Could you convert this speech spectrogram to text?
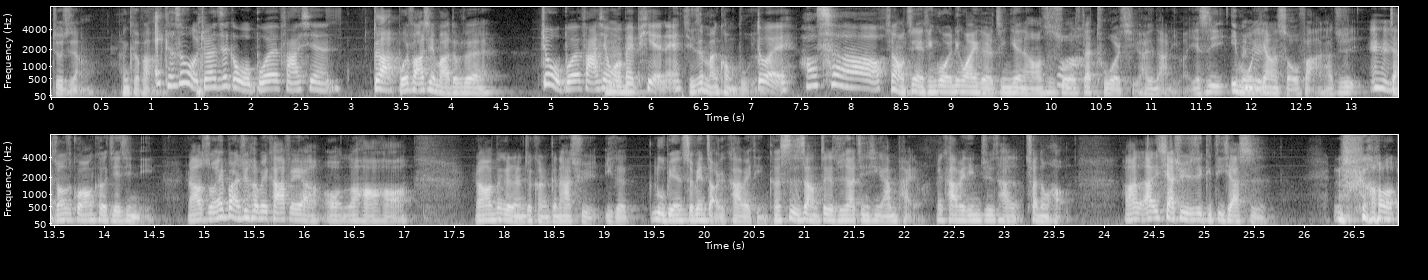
就这样，很可怕。哎，可是我觉得这个我不会发现。对啊，不会发现吧？对不对？就我不会发现我被骗哎、欸嗯，其实蛮恐怖的。对，好扯哦。像我之前也听过另外一个经验，好像是说在土耳其还是哪里嘛，也是一模一样的手法。嗯、他就是假装是观光客接近你，然后说：“哎、欸，不然去喝杯咖啡啊？”哦，那好好好啊。然后那个人就可能跟他去一个路边随便找一个咖啡厅，可事实上这个就是他精心安排嘛。那咖啡厅就是他串通好的，然后他一下去就是一个地下室。然后，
